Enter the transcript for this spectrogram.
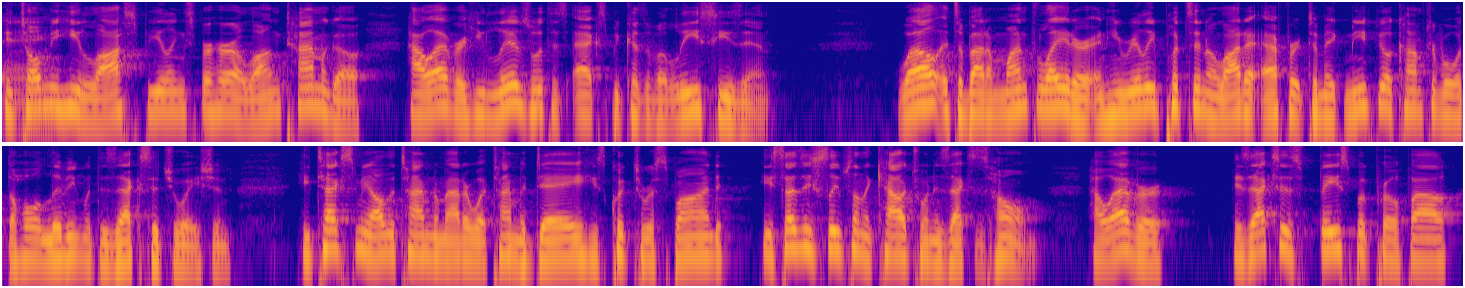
He told me he lost feelings for her a long time ago. However, he lives with his ex because of a lease he's in. Well, it's about a month later, and he really puts in a lot of effort to make me feel comfortable with the whole living with his ex situation. He texts me all the time, no matter what time of day. He's quick to respond. He says he sleeps on the couch when his ex is home. However, his ex's Facebook profile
